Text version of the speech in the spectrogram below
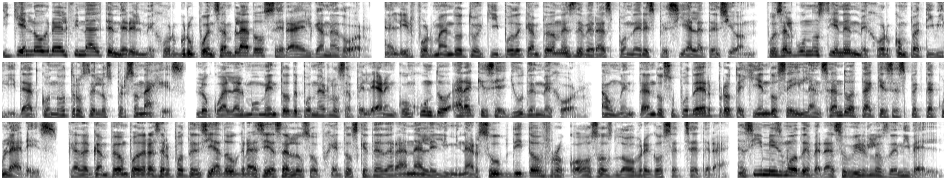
y quien logra al final tener el mejor grupo ensamblado será el ganador. Al ir formando tu equipo de campeones deberás poner especial atención, pues algunos tienen mejor compatibilidad con otros de los personajes, lo cual al momento de ponerlos a pelear en conjunto hará que se ayuden mejor, aumentando su poder, protegiéndose y lanzando ataques espectaculares. Cada campeón podrá ser potenciado gracias a los objetos que te darán al eliminar súbditos, rocosos, lóbregos, etc. Asimismo deberás subirlos de nivel.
